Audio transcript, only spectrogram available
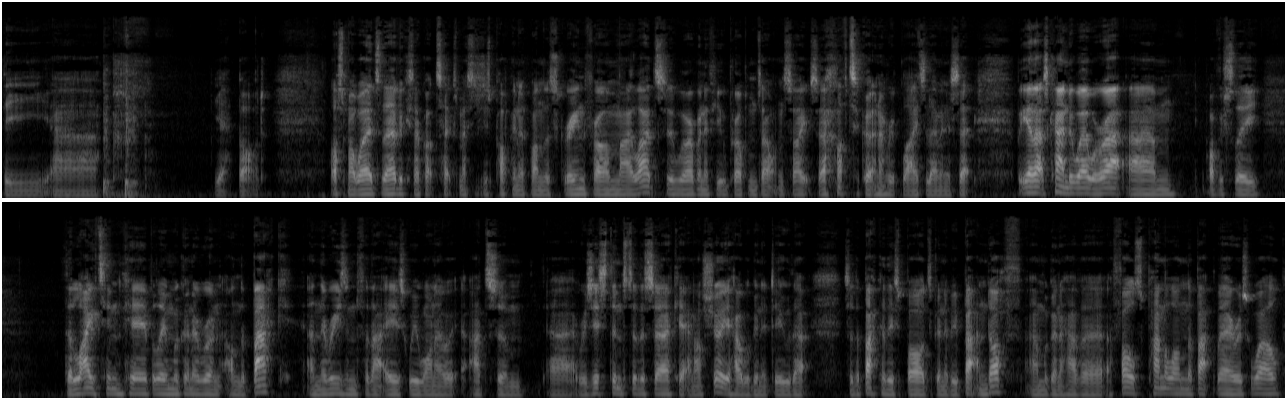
the uh, yeah board lost my words there because I've got text messages popping up on the screen from my lads who are having a few problems out on site, so I'll have to go and reply to them in a sec. But yeah, that's kind of where we're at. Um, obviously, the lighting cabling we're going to run on the back, and the reason for that is we want to add some uh, resistance to the circuit, and I'll show you how we're going to do that. So the back of this board is going to be battened off, and we're going to have a, a false panel on the back there as well.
